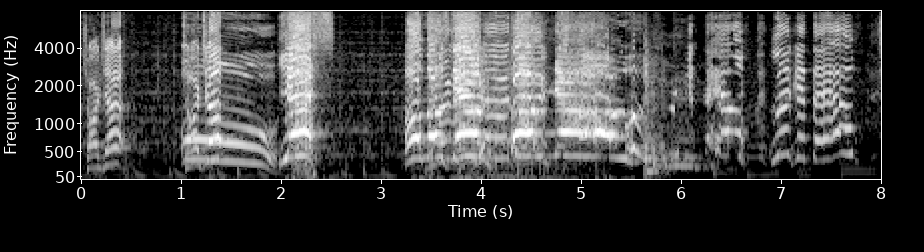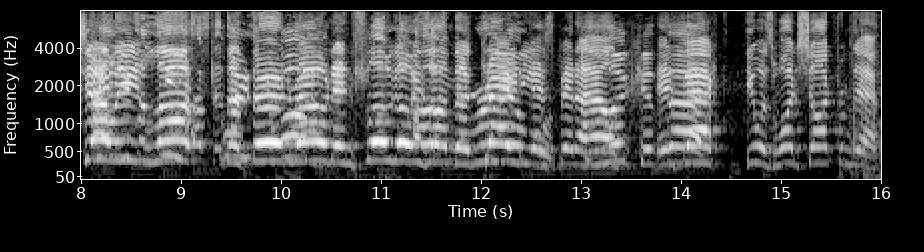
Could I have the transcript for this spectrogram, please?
Charge up. Charge up. Yes! Almost Look down! at Oh no! Look at the health! Look at the health! Jelly Can you believe lost the third it round and Slogo is on the tiniest bit of health. Look at In that. fact, he was one shot from death.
